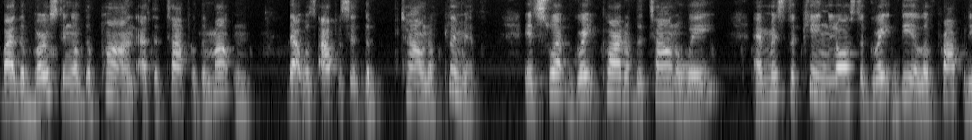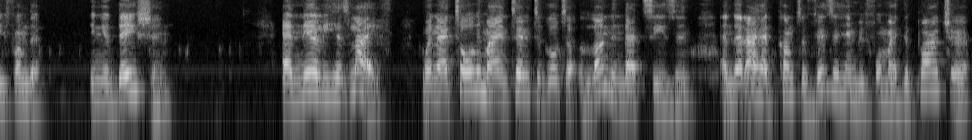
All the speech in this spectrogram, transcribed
by the bursting of the pond at the top of the mountain that was opposite the town of Plymouth. It swept great part of the town away, and Mr. King lost a great deal of property from the inundation and nearly his life. When I told him I intended to go to London that season and that I had come to visit him before my departure,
